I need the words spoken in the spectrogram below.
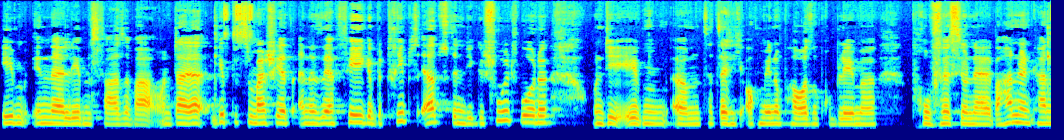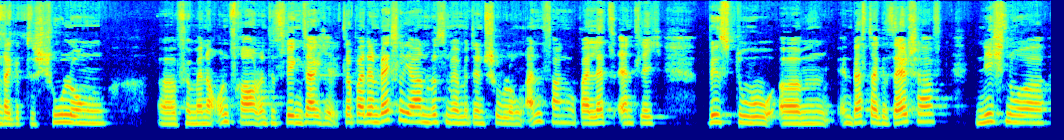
eben in der Lebensphase war. Und da gibt es zum Beispiel jetzt eine sehr fähige Betriebsärztin, die geschult wurde und die eben ähm, tatsächlich auch Menopausenprobleme professionell behandeln kann. Da gibt es Schulungen äh, für Männer und Frauen. Und deswegen sage ich, ich glaube, bei den Wechseljahren müssen wir mit den Schulungen anfangen, weil letztendlich bist du ähm, in bester Gesellschaft. Nicht nur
